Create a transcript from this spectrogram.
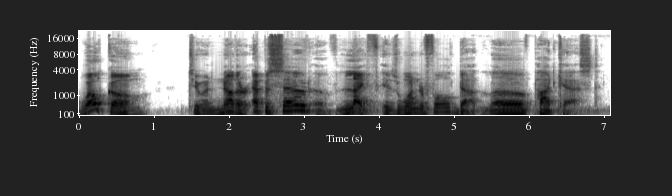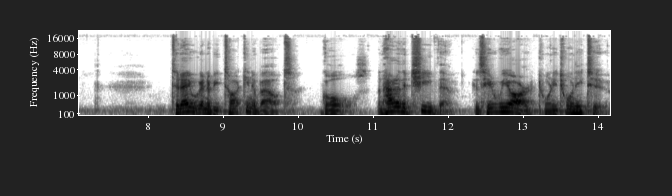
Welcome to another episode of Life is Wonderful Love podcast. Today we're going to be talking about goals and how to achieve them because here we are, 2022.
